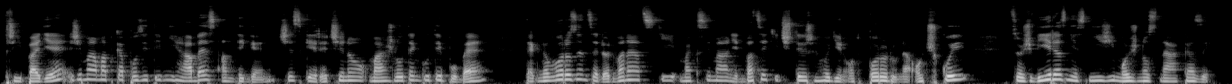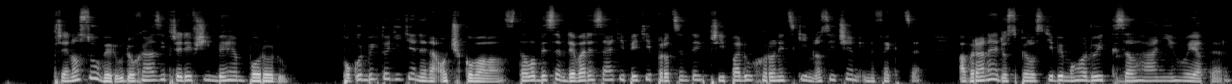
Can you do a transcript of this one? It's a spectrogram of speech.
V případě, že má matka pozitivní HBS antigen, česky řečeno má žloutenku typu B, tak novorozence do 12, maximálně 24 hodin od porodu naočkuj, což výrazně sníží možnost nákazy. Přenosu viru dochází především během porodu. Pokud bych to dítě nenaočkovala, stalo by se v 95% případů chronickým nosičem infekce a v rané dospělosti by mohlo dojít k selhání jeho jater.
